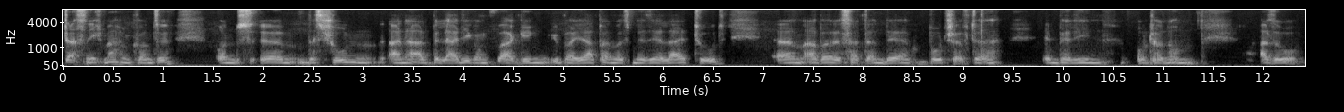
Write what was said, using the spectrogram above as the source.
das nicht machen konnte. Und ähm, das schon eine Art Beleidigung war gegenüber Japan, was mir sehr leid tut. Ähm, aber es hat dann der Botschafter in Berlin unternommen. Also,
